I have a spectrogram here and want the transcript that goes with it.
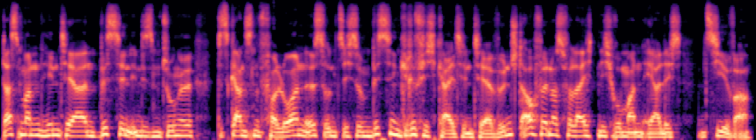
dass man hinterher ein bisschen in diesem Dschungel des Ganzen verloren ist und sich so ein bisschen Griffigkeit hinterher wünscht, auch wenn das vielleicht nicht Roman ehrlich Ziel war.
